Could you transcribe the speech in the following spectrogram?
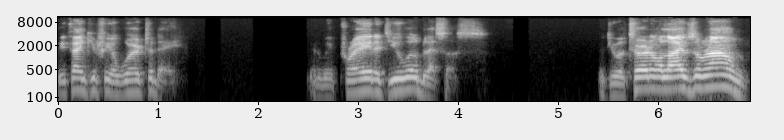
we thank you for your word today. And we pray that you will bless us, that you will turn our lives around,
